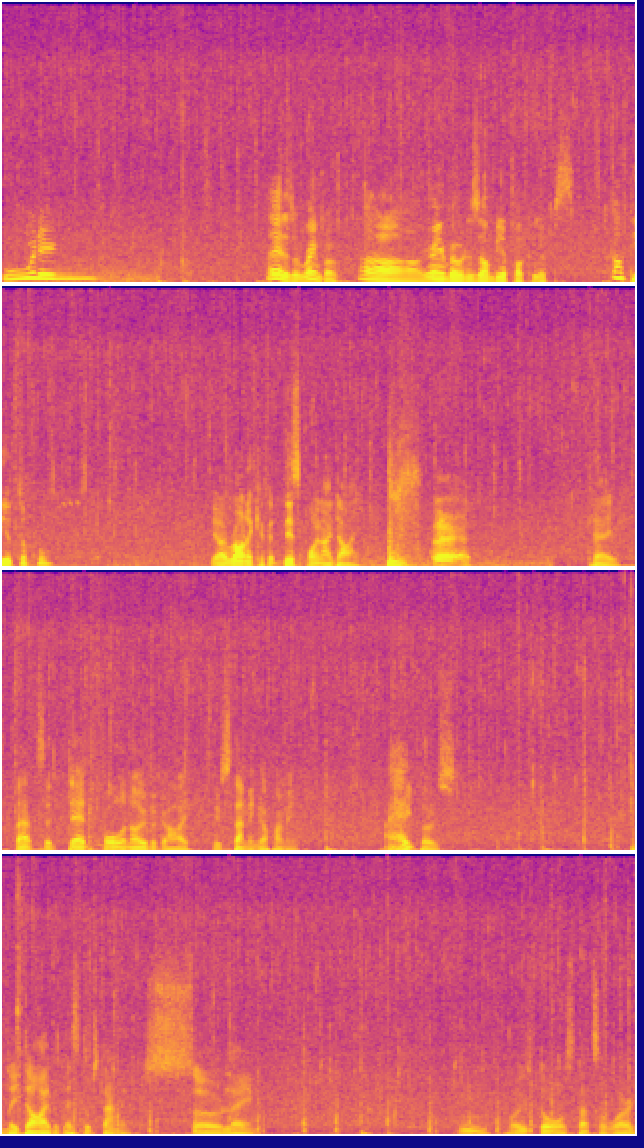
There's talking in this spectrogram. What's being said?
Winning. There's a rainbow. Ah, rainbow in a zombie apocalypse. How beautiful. Be ironic if at this point I die. okay, that's a dead fallen over guy who's standing up, I mean. I hate those. And they die, but they're still standing. So lame. Hmm, closed doors, that's a worry.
